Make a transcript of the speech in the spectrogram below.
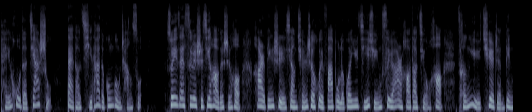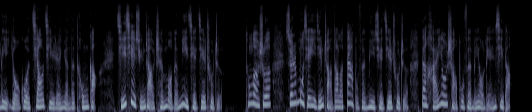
陪护的家属带到其他的公共场所，所以在四月十七号的时候，哈尔滨市向全社会发布了关于集训四月二号到九号曾与确诊病例有过交集人员的通告，急切寻找陈某的密切接触者。通告说，虽然目前已经找到了大部分密切接触者，但还有少部分没有联系到。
